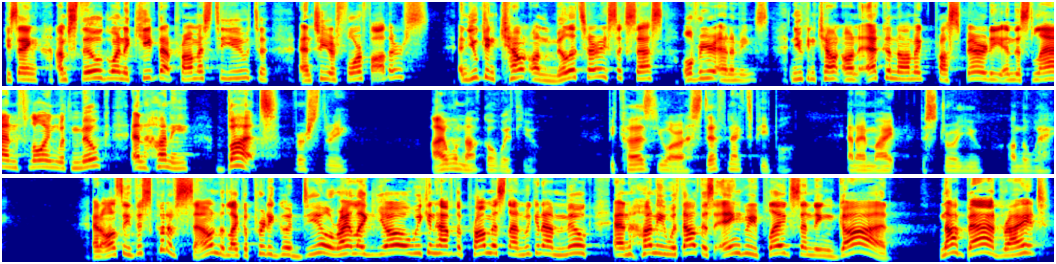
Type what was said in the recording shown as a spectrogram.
He's saying, I'm still going to keep that promise to you to, and to your forefathers. And you can count on military success over your enemies. And you can count on economic prosperity in this land flowing with milk and honey. But, verse 3, I will not go with you because you are a stiff necked people, and I might destroy you on the way. And honestly, this could have sounded like a pretty good deal, right? Like, yo, we can have the promised land, we can have milk and honey without this angry plague sending God. Not bad, right?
